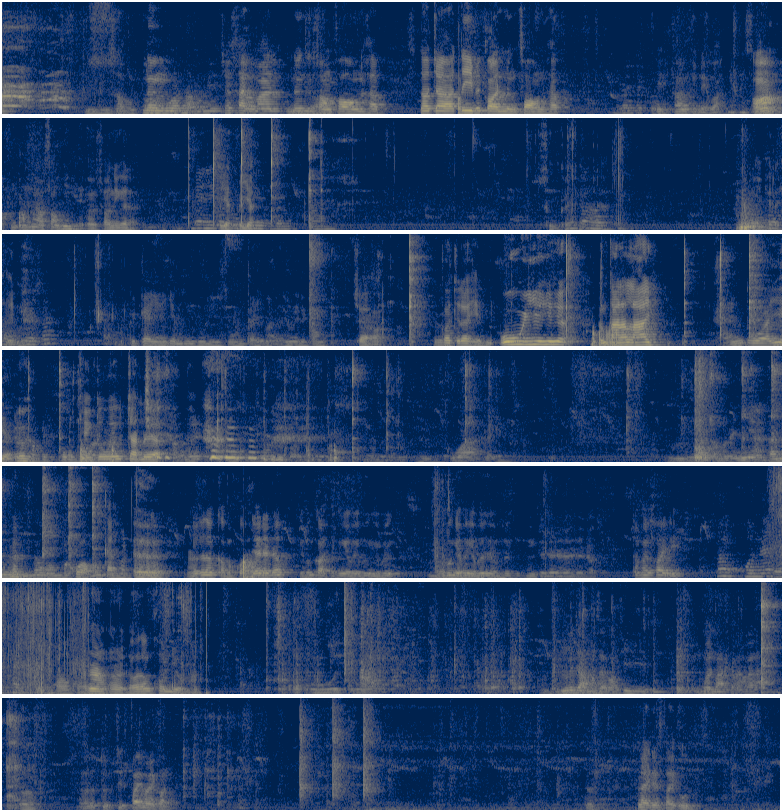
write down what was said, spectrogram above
สองหนึ่งใช้ไข่ประมาณหนึ่งถึงสองฟองนะครับ เราจะตีไปก่อนหนึ่งฟองนะครับเอ๊ะทำอยู่ไหนวะ อ๋อเอาไม่เอาสองนี่ไงเออช้อนนี้ก็ได้ ประหยัดประหยัดสูงกันกันนะใครก็ได้เห็นใกล้ๆเยี่ยมดูดีซูมไกลมาเลยไม่ได้กล้อง ใช่เหรอก็จะได้เห็น อุ้ยเฮ้ยน้ำตาละลาย แข็งตัวเยี่ยแข็งตัวเอวจัดเลยอะ กันมันมามาควบมันมกันหมดเออแล้วก็ต้องกลับมาคั่วเดี๋ยวเดี๋ยวเดี๋ยวย่าเพิ่งก่อนอย่าเพิ่งอย่าเพิ่งอย่าเพิ่งอย่าเพิ่งอย่าเพิ่งอย่าเพิ่งอย่าเพิ่งเดี๋ยวเดี๋ยวเดี๋ยวต้องค่อยๆดิต้องคนนะเดี๋ยวใส่เอาอ่าเออเราต้องคนอยู่โอ้ยมันจะมาใส่ตอนที่มันบานกำลังละลายเออเดี๋ยวเราจุดจุดไฟใหม่ก่อนไล่ด้วยไฟอุ่น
